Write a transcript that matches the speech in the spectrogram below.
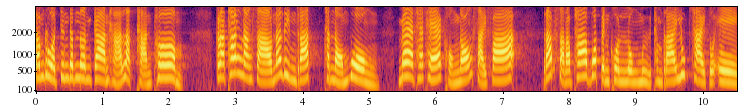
ตำรวจจึงดำเนินการหาหลักฐานเพิ่ม กระทั่งนางสาวนรินร์รัตน์ถนอมวงศ์แม่แท้ๆของน้องสายฟ้า รับสารภาพว่าเป็นคนลงมือทำร้ายลูกชายตัวเอง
